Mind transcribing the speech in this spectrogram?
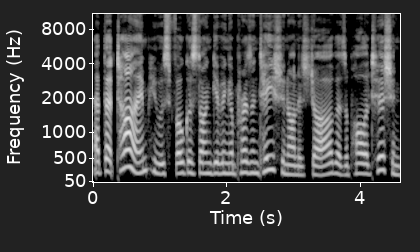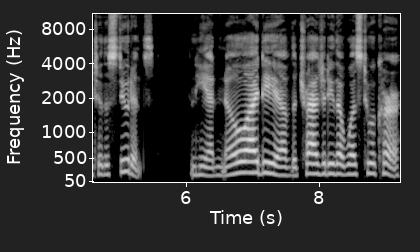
At that time, he was focused on giving a presentation on his job as a politician to the students, and he had no idea of the tragedy that was to occur.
